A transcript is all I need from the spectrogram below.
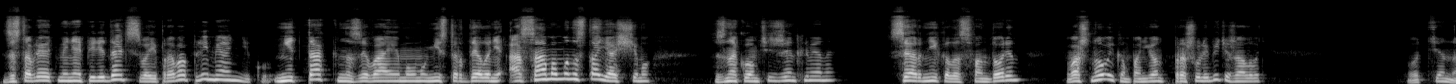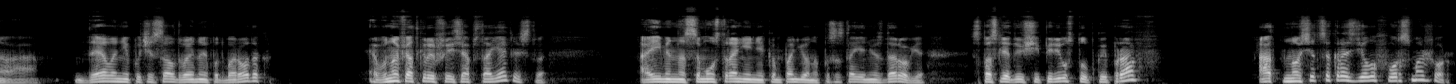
заставляют меня передать свои права племяннику, не так называемому мистер Делани, а самому настоящему. Знакомьтесь, джентльмены, Сэр Николас Фандорин, ваш новый компаньон, прошу любить и жаловать. Вот тена. Делани почесал двойной подбородок. Вновь открывшиеся обстоятельства, а именно самоустранение компаньона по состоянию здоровья с последующей переуступкой прав, относятся к разделу форс-мажор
